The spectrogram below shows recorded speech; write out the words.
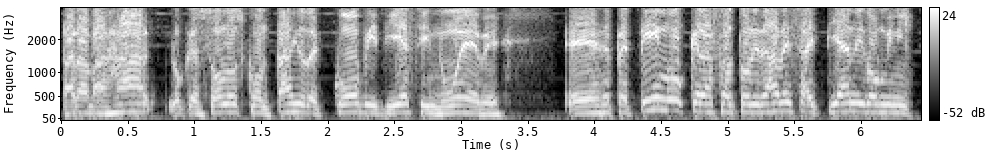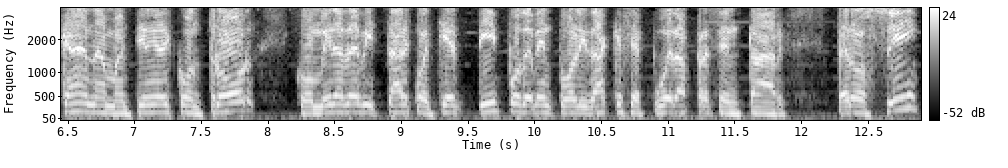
para bajar lo que son los contagios de COVID-19. Eh, repetimos que las autoridades haitianas y dominicanas mantienen el control con mira de evitar cualquier tipo de eventualidad que se pueda presentar. Pero sí,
